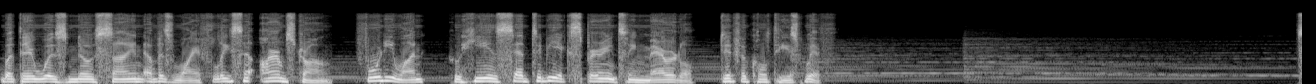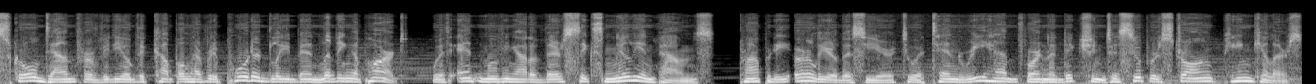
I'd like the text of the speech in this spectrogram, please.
but there was no sign of his wife Lisa Armstrong, 41, who he is said to be experiencing marital difficulties with. Scroll down for video The couple have reportedly been living apart with Ant moving out of their £6 million property earlier this year to attend rehab for an addiction to super-strong painkillers.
